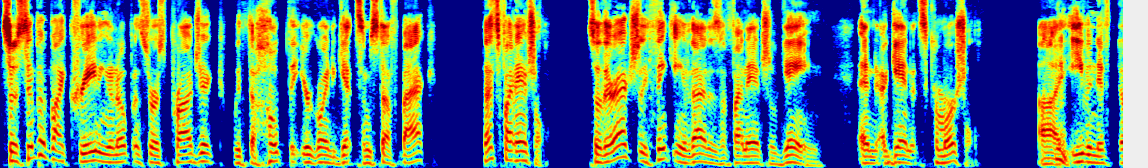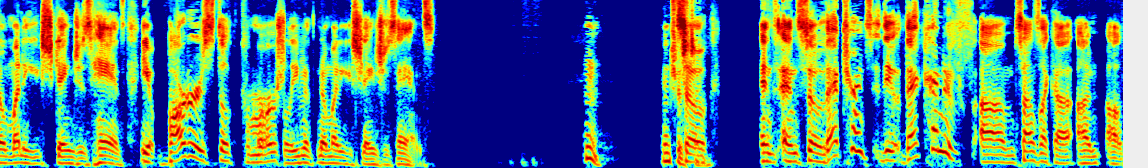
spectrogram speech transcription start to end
So simply by creating an open source project with the hope that you're going to get some stuff back, that's financial. So they're actually thinking of that as a financial gain. And again, it's commercial. Uh, Even if no money exchanges hands, you know, barter is still commercial, even if no money exchanges hands. Interesting. So, and and so that turns that kind of um, sounds like a, a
